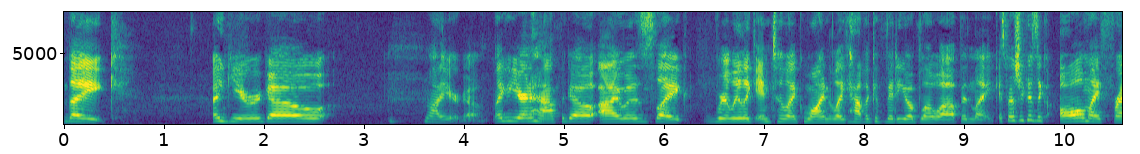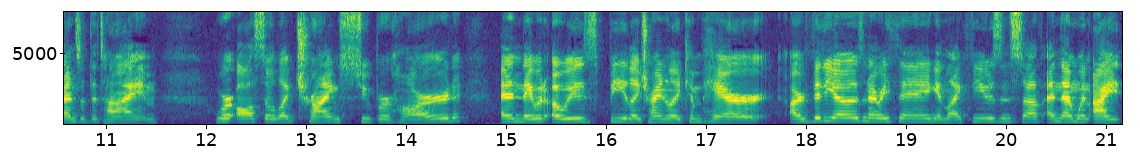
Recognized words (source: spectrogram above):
like a year ago, not a year ago, like a year and a half ago, I was like really like into like wanting to like have like a video blow up and like especially because like all my friends at the time were also like trying super hard and they would always be like trying to like compare our videos and everything and like views and stuff and then when I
